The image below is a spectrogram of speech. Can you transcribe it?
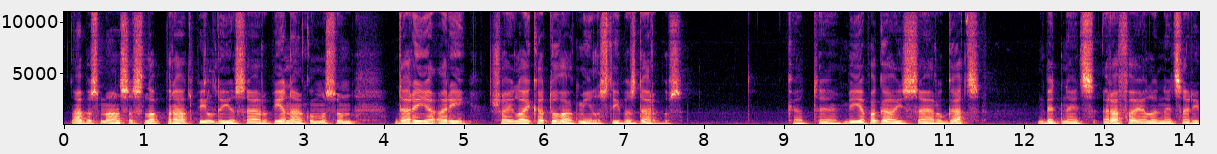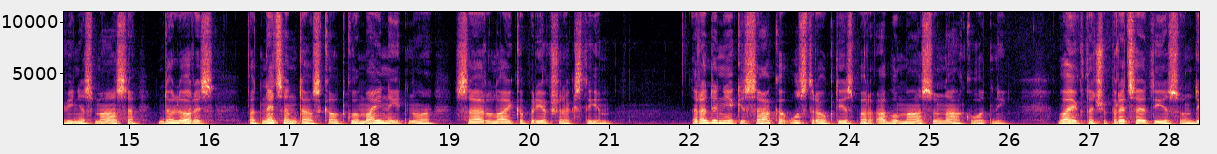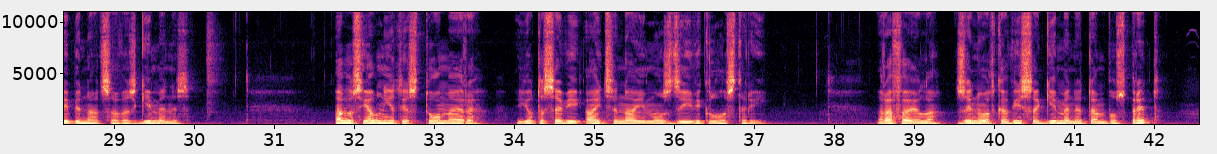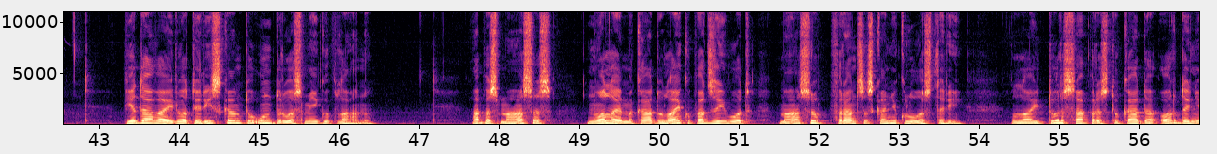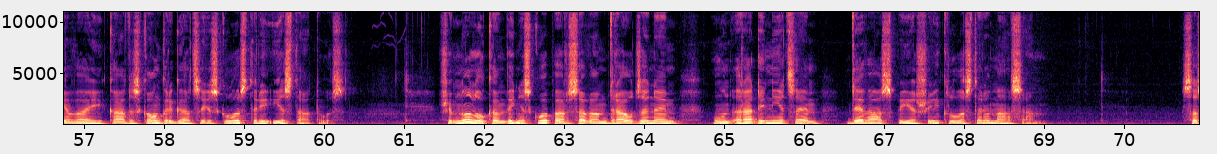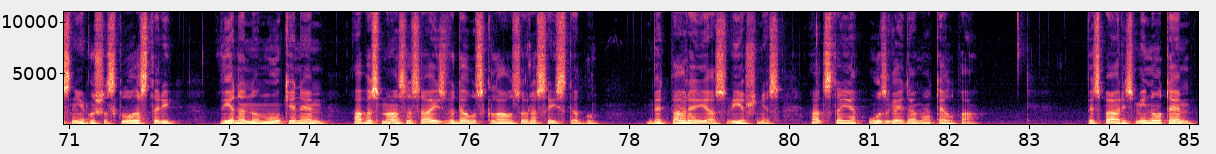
Abas māsas labprāt pildīja sēru pienākumus un darīja arī šai laikā tuvāk mīlestības darbus. Kad e, bija pagājis sēru gads, bet nec Rafaela, nec arī viņas māsa Dolores pat necentās kaut ko mainīt no sēru laika priekšrakstiem. Radinieki sāka uztraukties par abu māsu nākotni. Vajag taču precēties un dibināt savas ģimenes. Abas jaunietes tomēr juta sevi aicinājumu uz dzīvi klosterī. Rafaela, zinot, ka visa ģimene tam būs pret, piedāvāja ļoti riskantu un drosmīgu plānu. Abas māsas nolēma kādu laiku padzīvot māsu franciskaņu klosterī, lai tur saprastu, kāda ordeņa vai kādas kongregācijas klosterī iestātos. Šim nolūkam viņas kopā ar savām draudzenēm un radiniecēm devās pie šī klostera māsām. Sasniegušas klosteri, viena no mūķenēm abas māsas aizveda uz klauzuras istabu, bet pārējās viešņas atstāja uzgaidāmā telpā. Pēc pāris minūtēm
